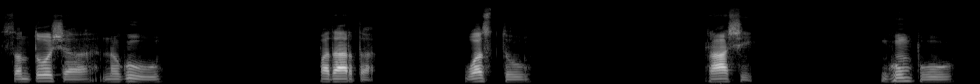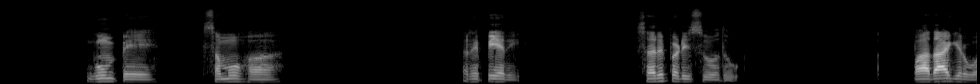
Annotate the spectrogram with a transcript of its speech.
ಸಂತೋಷ, ನಗು. ಪದಾರ್ಥ. ವಸ್ತು. ರಾಶಿ. ಗುಂಪು. ಗುಂಪೆ. ಸಮೂಹ. ರಿಪೇರಿ. ಸರಿಪಡಿಸುವುದು. ಬಾದಾಗಿರುವ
